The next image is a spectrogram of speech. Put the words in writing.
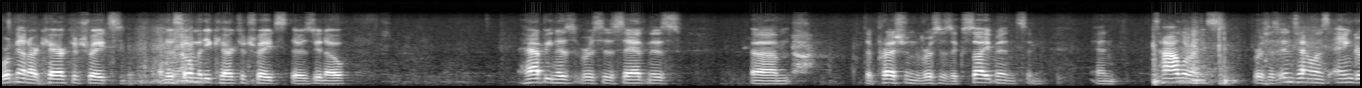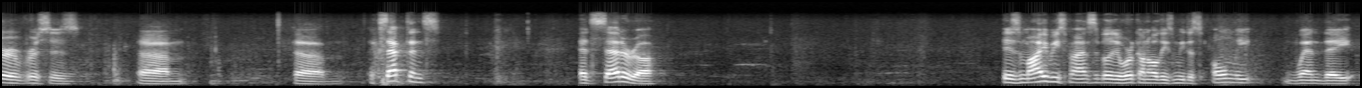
working on our character traits. And there's so many character traits. There's you know happiness versus sadness, um, depression versus excitement, and and tolerance versus intolerance, anger versus um, um, acceptance, etc., is my responsibility to work on all these midas only when they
